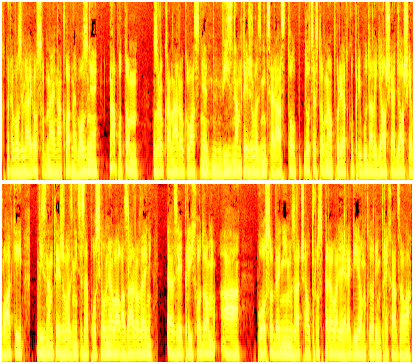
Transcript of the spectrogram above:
ktoré vozili aj osobné aj nákladné vozne. No a potom z roka na rok vlastne význam tej železnice rastol. Do cestovného poriadku pribúdali ďalšie a ďalšie vlaky. Význam tej železnice sa posilňoval a zároveň e, s jej príchodom a pôsobením začal prosperovať aj región, ktorým prechádzala.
